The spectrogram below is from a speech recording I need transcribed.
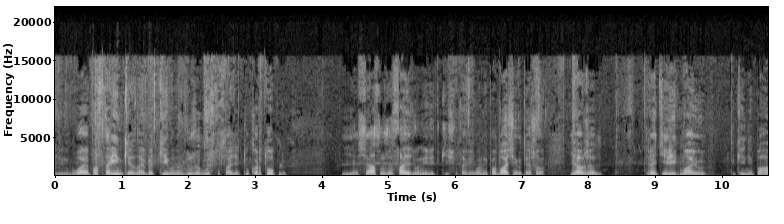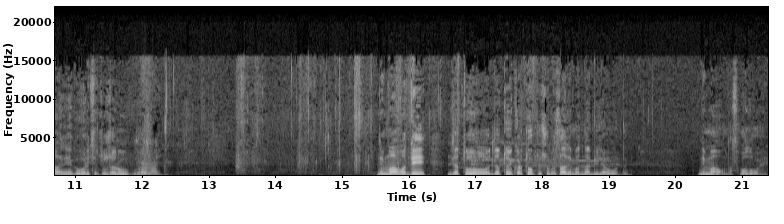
буває по старінки, я знаю, батьки вони дуже густо садять ту картоплю. І зараз вже садять вони рідкіше, так як вони побачили те, що я вже третій рік маю такий непоганий, як говориться, ту жару врожай. Нема води для того, для тої картоплі, що ми садимо одна біля одної. Нема у нас вологи.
